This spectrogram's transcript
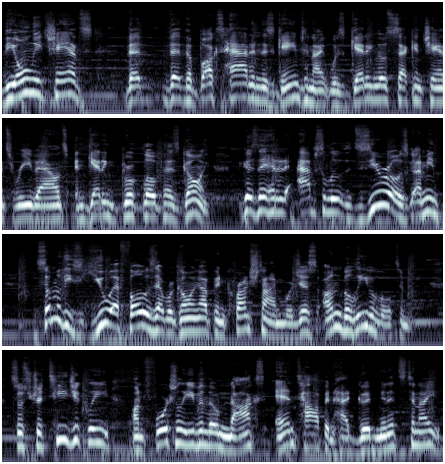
The only chance that, that the Bucks had in this game tonight was getting those second chance rebounds and getting Brook Lopez going because they had an absolute zeros. I mean, some of these UFOs that were going up in crunch time were just unbelievable to me. So strategically, unfortunately, even though Knox and Toppin had good minutes tonight,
